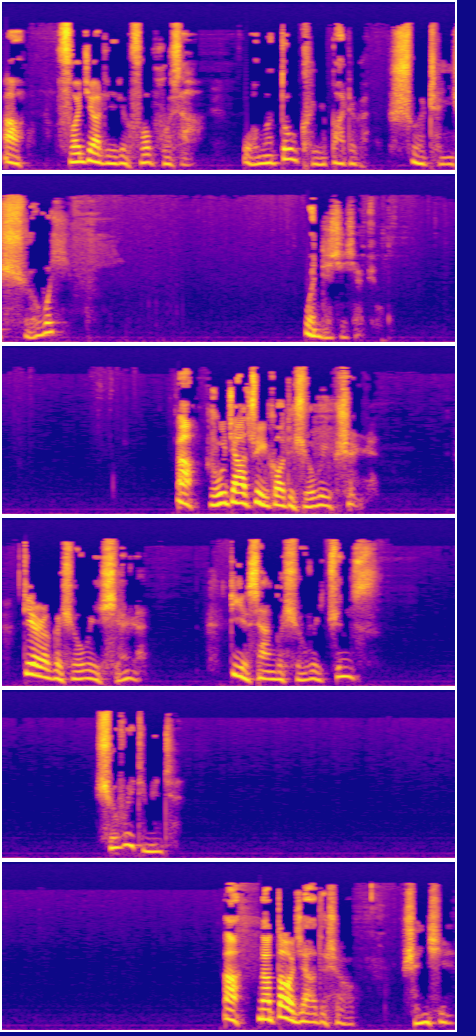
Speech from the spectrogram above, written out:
啊，佛教里的佛菩萨，我们都可以把这个说成学位，问题就解决了。啊，儒家最高的学位圣人，第二个学位贤人，第三个学位君子。学位的名称。啊，那道家的时候，神仙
